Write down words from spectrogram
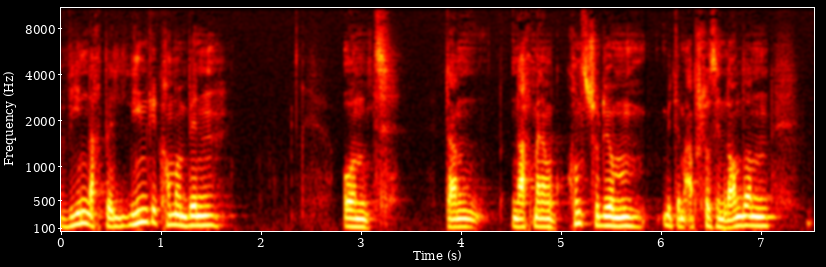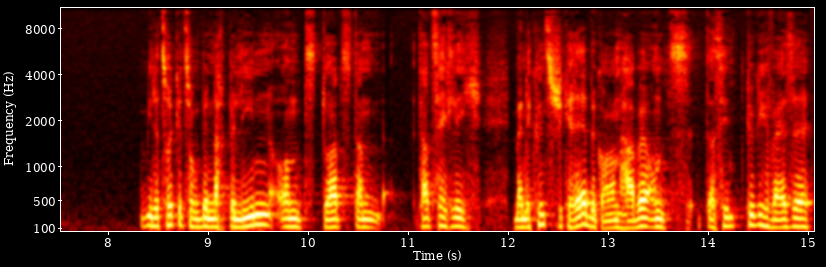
Wien nach Berlin gekommen bin und dann nach meinem Kunststudium mit dem Abschluss in London wieder zurückgezogen bin nach Berlin und dort dann tatsächlich meine künstlerische Karriere begonnen habe. Und da sind glücklicherweise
